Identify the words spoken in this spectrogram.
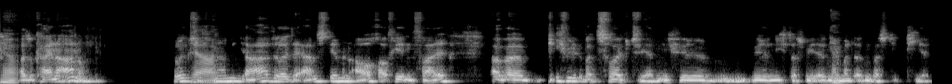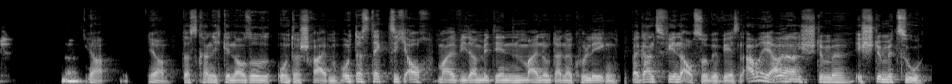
Ja. Also keine Ahnung. Rücksichtnahme, ja. ja, Leute ernst nehmen auch, auf jeden Fall. Aber ich will überzeugt werden. Ich will, will nicht, dass mir irgendjemand ja. irgendwas diktiert. Ne? Ja, ja, das kann ich genauso unterschreiben. Und das deckt sich auch mal wieder mit den Meinungen deiner Kollegen. Bei ganz vielen auch so gewesen. Aber ja, ja. ich stimme, ich stimme zu.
